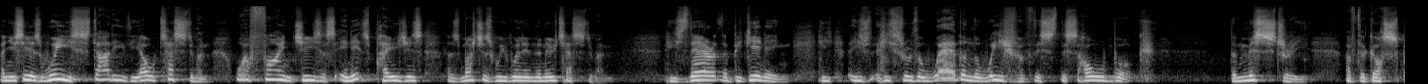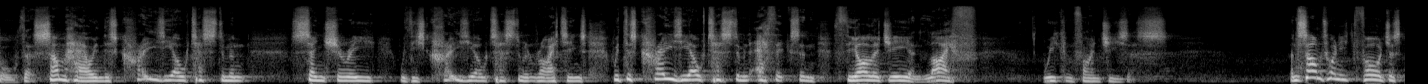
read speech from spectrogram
And you see, as we study the Old Testament, we'll find Jesus in its pages as much as we will in the New Testament. He's there at the beginning. He, he's, he's through the web and the weave of this, this whole book, the mystery of the gospel, that somehow in this crazy Old Testament century, with these crazy Old Testament writings, with this crazy Old Testament ethics and theology and life, we can find Jesus. And Psalm 24 just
